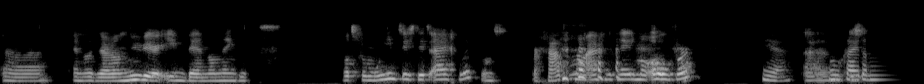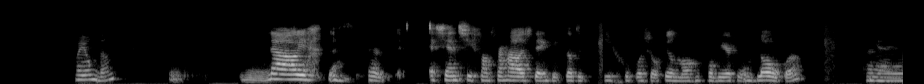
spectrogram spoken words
Uh, en dat ik daar dan nu weer in ben, dan denk ik, wat vermoeiend is dit eigenlijk? Want waar gaat het nou eigenlijk helemaal over? Ja. Uh, Hoe ga je dus, mee om dan? Nou ja, de essentie van het verhaal is denk ik dat ik die groepen zoveel mogelijk probeer te ontlopen. Ja.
